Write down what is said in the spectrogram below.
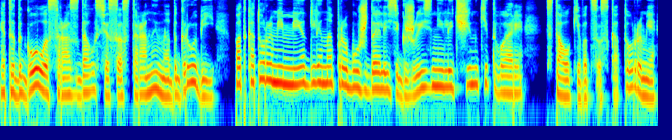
Этот голос раздался со стороны надгробий, под которыми медленно пробуждались к жизни личинки твари, сталкиваться с которыми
